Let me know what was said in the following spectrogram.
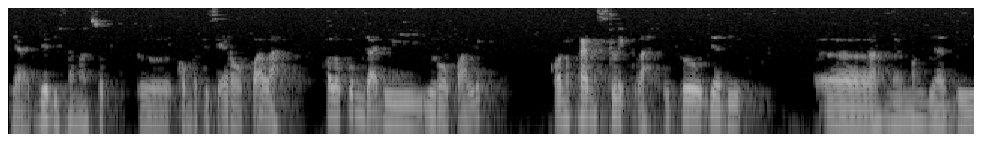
ya dia bisa masuk ke kompetisi Eropa lah. Kalaupun nggak di Europa League Conference League lah itu jadi uh, memang jadi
